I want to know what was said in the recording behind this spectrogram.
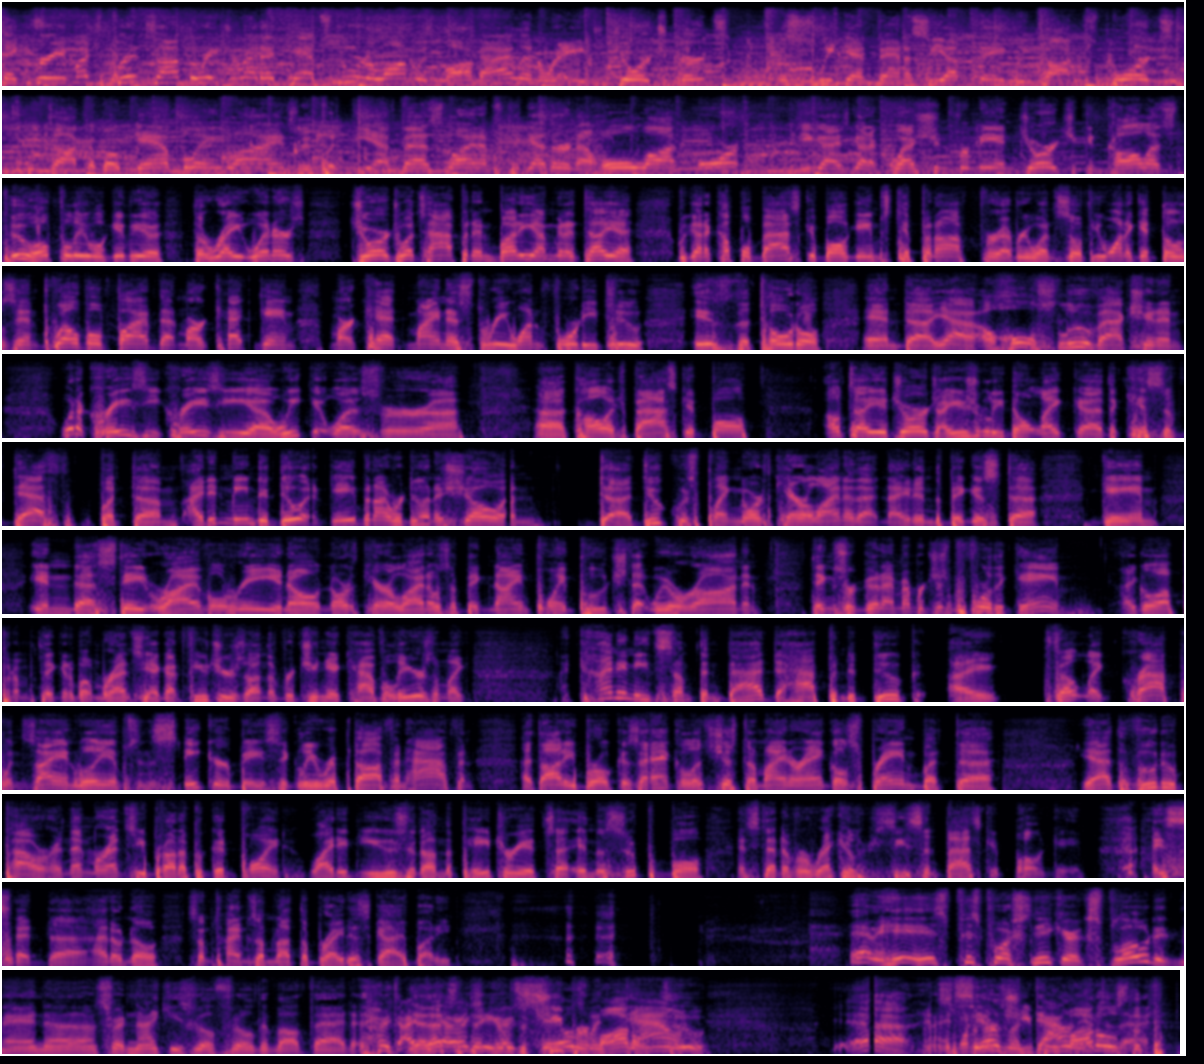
thank you very much, Prince. I'm the Rage Redhead Cam Stewart, along with Long Island Rage George Kurtz. This is Weekend Fantasy Update. We talk sports, we talk about gambling lines, we put DFS lineups together, and a whole lot more. You guys got a question for me and George, you can call us too. Hopefully, we'll give you the right winners. George, what's happening, buddy? I'm going to tell you, we got a couple basketball games tipping off for everyone. So if you want to get those in, 12:05 that Marquette game, Marquette minus three, 142 is the total, and uh, yeah, a whole slew of action. And what a crazy, crazy uh, week it was for uh, uh, college basketball. I'll tell you, George, I usually don't like uh, the kiss of death, but um, I didn't mean to do it. Gabe and I were doing a show, and uh, Duke was playing North Carolina that night in the biggest uh, game in uh, state rivalry. You know, North Carolina was a big nine point pooch that we were on, and things were good. I remember just before the game, I go up and I'm thinking about Morency. I got futures on the Virginia Cavaliers. I'm like, I kind of need something bad to happen to Duke. I felt like crap when Zion Williamson's sneaker basically ripped off in half, and I thought he broke his ankle. It's just a minor ankle sprain, but uh, yeah, the voodoo power. And then Morency brought up a good point. Why didn't you use it on the Patriots uh, in the Super Bowl instead of a regular season basketball game? I said, uh, I don't know. Sometimes I'm not the brightest guy, buddy. Yeah, I mean, his, his poor sneaker exploded, man. Uh, I'm sure Nike's real thrilled about that. I yeah, that's I the actually thing. It was a cheaper model down. too. Yeah, it's Right, one of their cheaper models. The,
